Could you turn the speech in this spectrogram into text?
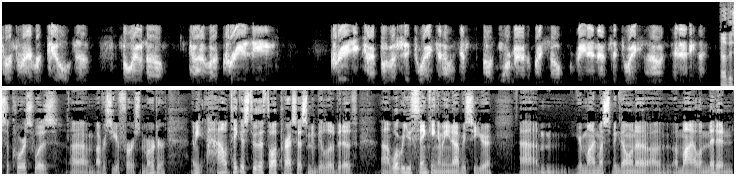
person I ever killed. And so it was a kind of a crazy crazy type of a situation. I was just I was more mad at myself for being in that situation than anything. Now, this, of course, was um, obviously your first murder. I mean, how? Take us through the thought process, maybe a little bit of uh, what were you thinking? I mean, obviously your um, your mind must have been going a, a, a mile a minute. And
